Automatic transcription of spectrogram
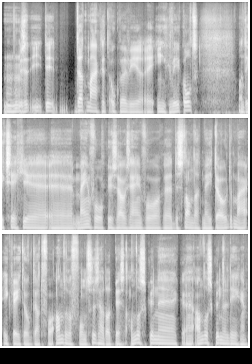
Mhm. Dus het- dat maakt het ook wel weer ingewikkeld. Want ik zeg je, mijn voorkeur zou zijn voor de standaardmethode. Maar ik weet ook dat voor andere fondsen zou dat best anders kunnen, anders kunnen liggen.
